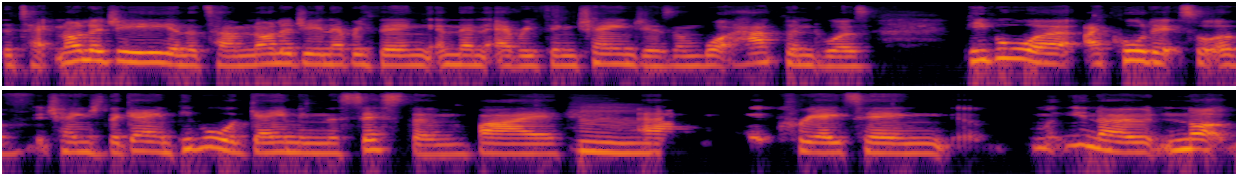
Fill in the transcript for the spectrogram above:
the technology and the terminology and everything and then everything changes. And what happened was people were i called it sort of change the game. People were gaming the system by mm. um, creating you know not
